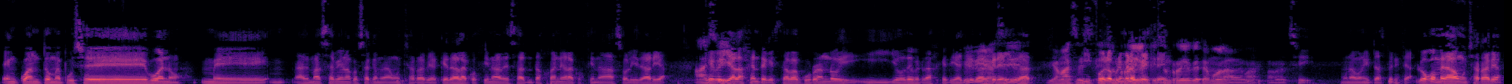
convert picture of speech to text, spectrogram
En cuanto me puse, bueno, me, además había una cosa que me da mucha rabia, que era la cocina de Santa Eugenia, la cocina solidaria, Ah, que sí. veía a la gente que estaba currando y, y yo de verdad quería ayudar, quería sí. ayudar. Y además es, Y fue es lo un primero rollo, que hice. Es un rollo que te mola, además. también. Sí, una bonita experiencia. Luego me daba mucha rabia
